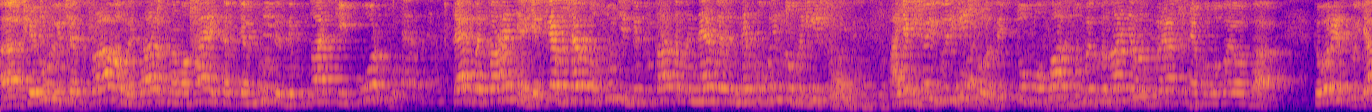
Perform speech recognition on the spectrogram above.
Е, Керуюча справами зараз намагається втягнути депутатський корпус в те питання, яке вже по суті депутатами не, не повинно вирішуватись. А якщо і вирішуватись, то по факту виконання розпорядження голови ОДА. Товариство, я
